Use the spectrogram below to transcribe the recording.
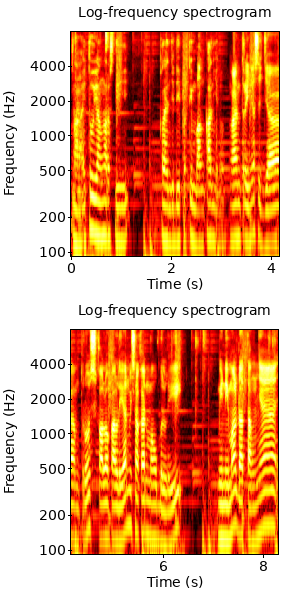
nah Hmm. itu yang harus di kalian jadi pertimbangkan gitu. Ngantrinya sejam. Terus kalau kalian misalkan mau beli minimal datangnya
